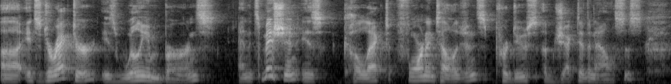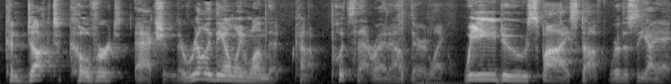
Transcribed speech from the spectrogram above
Uh, its director is William Burns, and its mission is collect foreign intelligence, produce objective analysis, conduct covert action. They're really the only one that kind of puts that right out there, like, we do spy stuff, we're the CIA.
